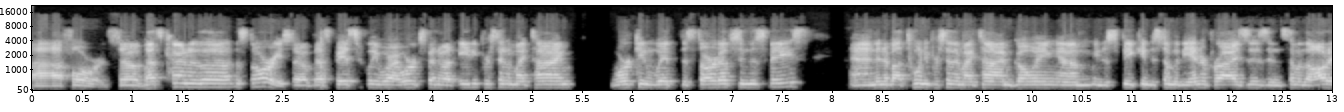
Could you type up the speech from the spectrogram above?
uh, forward. So that's kind of the the story. So that's basically where I work. Spend about 80% of my time working with the startups in the space, and then about 20% of my time going, um, you know, speaking to some of the enterprises and some of the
